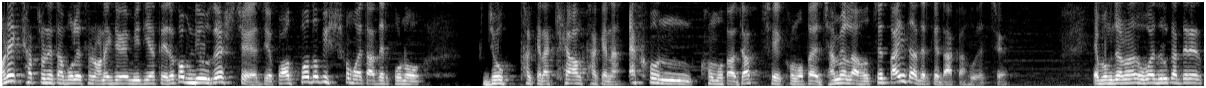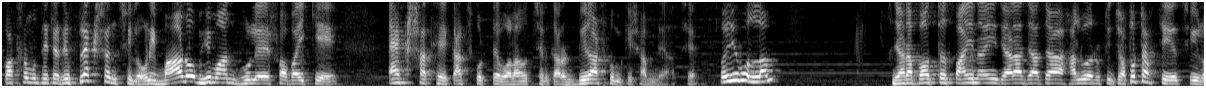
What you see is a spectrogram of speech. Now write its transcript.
অনেক ছাত্রনেতা বলেছেন, অনেক জায়গায় মিডিয়াতে এরকম নিউজ এসছে যে পদ পদবীর সময় তাদের কোনো যোগ থাকে না, খেয়াল থাকে না। এখন ক্ষমতা যাচ্ছে, ক্ষমতায় ঝামেলা হচ্ছে, তাই তাদেরকে ডাকা হয়েছে। এবং জনাব ওবায়দুল কাদেরের কথার মধ্যে এটা রিফ্লেকশন ছিল, উনি মান অভিমান ভুলে সবাইকে একসাথে কাজ করতে বলা হচ্ছেন, কারণ বিরাট হুমকি সামনে আছে। ওই যে বললাম, যারা পদটা পায় নাই, যারা যা যা হালুয়া রুটি যতটা চেয়েছিল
